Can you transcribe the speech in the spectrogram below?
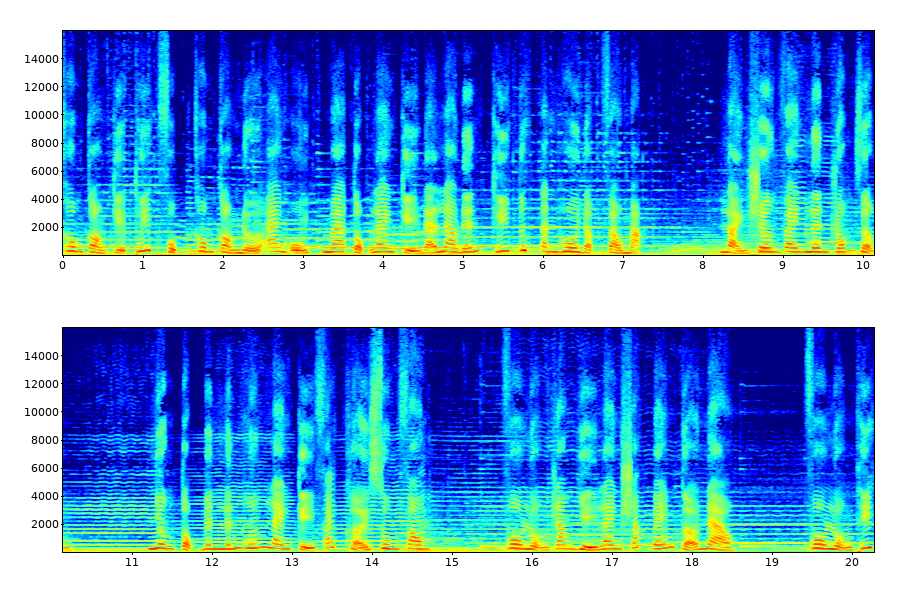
Không còn kịp thuyết phục, Không còn nữa an ủi, Ma tộc Lan Kỵ đã lao đến, Khí tức tanh hôi đập vào mặt. Loạn sơn vang lên rống giận. Nhân tộc binh lính hướng Lan Kỵ phát khởi xung phong. Vô luận răng dị lan sắc bén cỡ nào. Vô luận thiết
